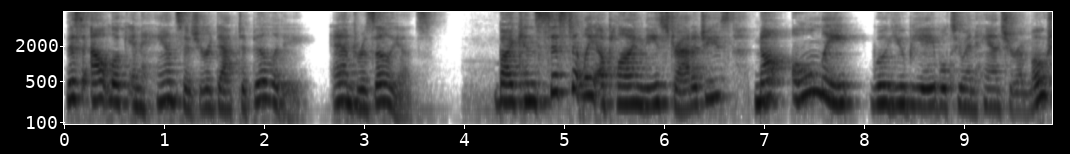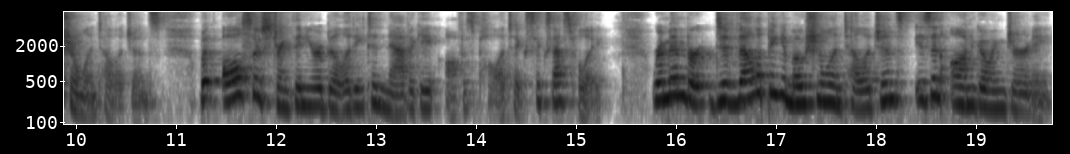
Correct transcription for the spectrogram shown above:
This outlook enhances your adaptability and resilience. By consistently applying these strategies, not only will you be able to enhance your emotional intelligence, but also strengthen your ability to navigate office politics successfully. Remember, developing emotional intelligence is an ongoing journey,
